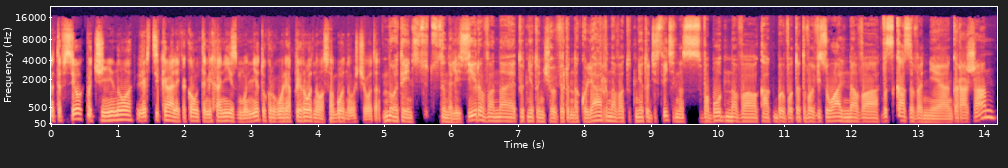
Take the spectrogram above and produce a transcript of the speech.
это все подчинено вертикали, какому-то механизму, нету, грубо говоря, природного, свободного чего-то. Ну, это институционализировано, тут нету ничего вернокулярного, тут нету действительно свободного, как бы вот этого визуального высказывания горожан,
